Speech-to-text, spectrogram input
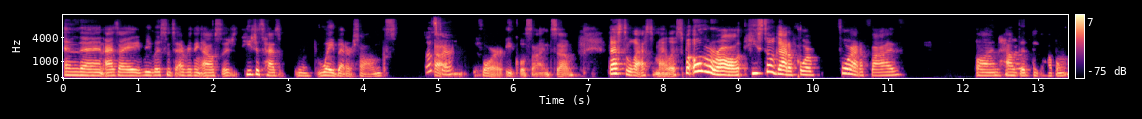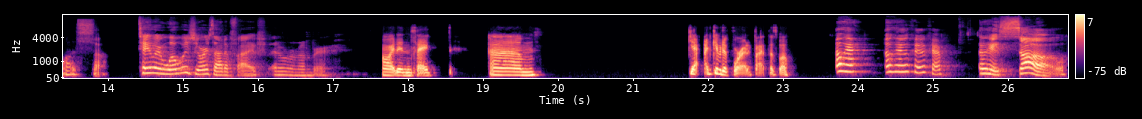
And then as I re-listened to everything else, he just has way better songs That's fair. um, for Equal Sign. So that's the last of my list. But overall, he still got a four four out of five on how good the album was. So Taylor, what was yours out of five? I don't remember. Oh, I didn't say. Um, yeah, I'd give it a four out of five as well. Okay. Okay. Okay. Okay. Okay. So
